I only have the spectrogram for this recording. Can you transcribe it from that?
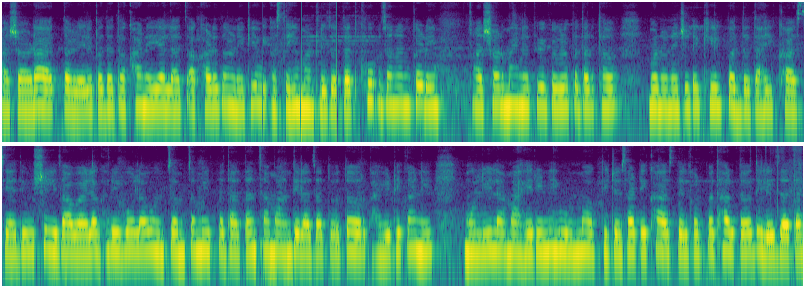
आषाढात तळलेले पदार्थ खाणे यालाच आखाड तळणे किंवा असेही म्हटले जातात. खूप जणांकडे आषाढ महिन्यात वेगवेगळे पदार्थ बनवण्याची देखील पद्धत आहे. खास या दिवशी जावयाला घरी बोलावून चमचमीत पदार्थांचा मान दिला जातो. तर काही ठिकाणी मुलीला माहेरी नेऊन मग तिच्यासाठी खास तेलकट पदार्थ दिले जातात.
